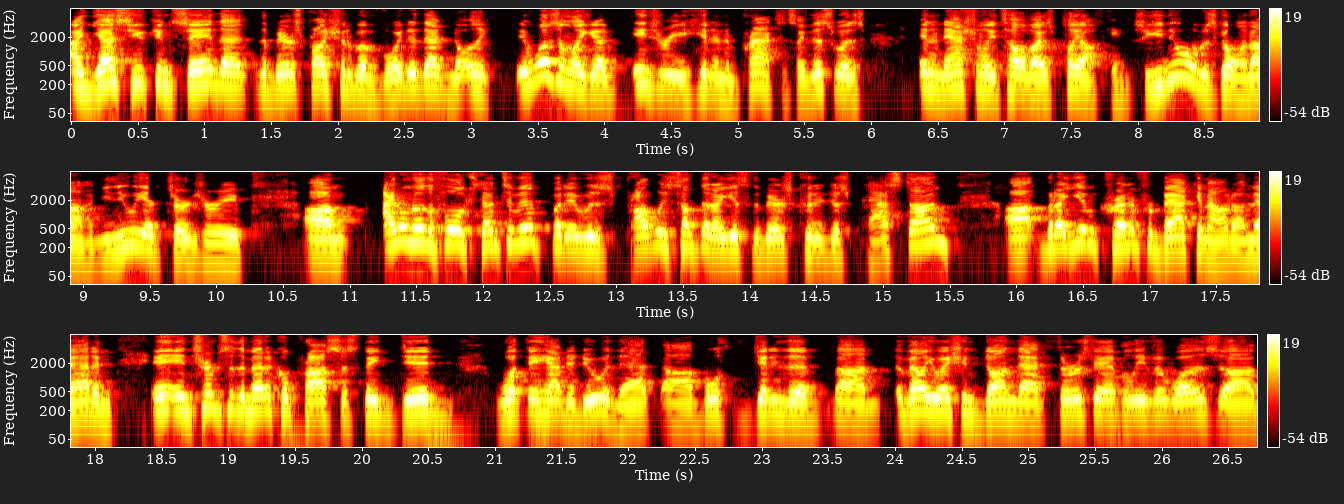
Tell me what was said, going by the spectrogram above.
I guess you can say that the Bears probably should have avoided that. No, like it wasn't like an injury hidden in practice. Like this was in a nationally televised playoff game. So you knew what was going on. You knew he had surgery. Um, I don't know the full extent of it, but it was probably something I guess the Bears could have just passed on. Uh, but I give him credit for backing out on that. And in, in, terms of the medical process, they did what they had to do with that. Uh, both getting the uh, evaluation done that Thursday, I believe it was, uh,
